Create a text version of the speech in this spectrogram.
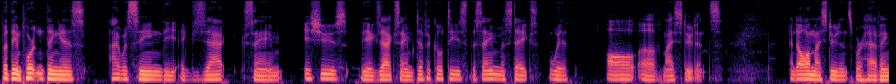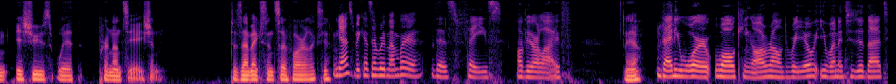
But the important thing is, I was seeing the exact same issues, the exact same difficulties, the same mistakes with all of my students. And all of my students were having issues with pronunciation. Does that make sense so far, Alexia? Yes, because I remember this phase of your life Yeah. that you were walking all around Rio. You wanted to do that.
